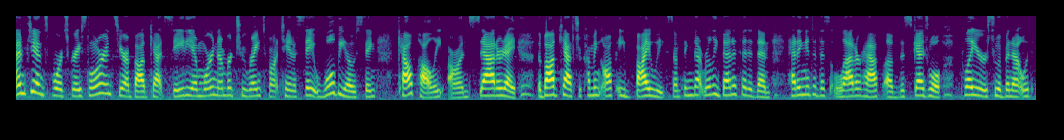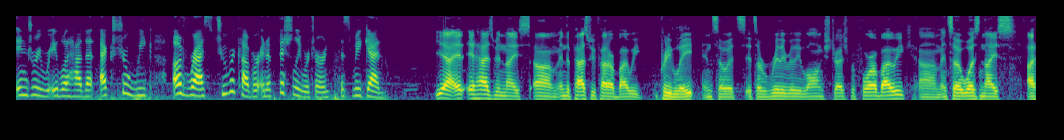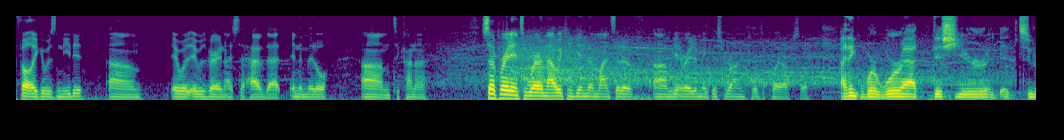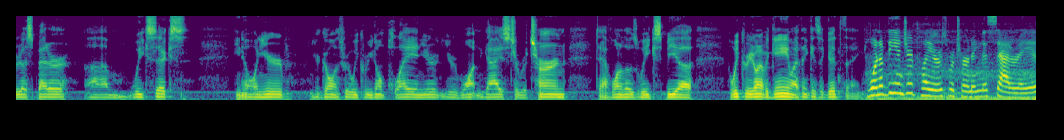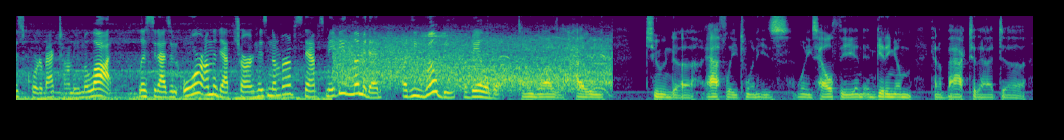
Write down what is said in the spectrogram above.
MTN Sports Grace Lawrence here at Bobcat Stadium, where number two ranked Montana State will be hosting Cal Poly on Saturday. The Bobcats are coming off a bye week, something that really benefited them heading into this latter half of the schedule. Players who have been out with injury were able to have that extra week of rest to recover and officially return this weekend. Yeah, it, it has been nice. Um, in the past, we've had our bye week pretty late, and so it's it's a really really long stretch before our bye week, um, and so it was nice. I felt like it was needed. Um, it was it was very nice to have that in the middle um, to kind of separate it into where now we can get into a mindset of um, getting ready to make this run towards the playoffs. So I think where we're at this year, it, it suited us better. Um, week six, you know, when you're you're going through a week where you don't play and you're you're wanting guys to return, to have one of those weeks be a a week where you don't have a game, I think is a good thing. One of the injured players returning this Saturday is quarterback Tommy Mellott. Listed as an or on the depth chart, his number of snaps may be limited, but he will be available. Tommy Mellott is a highly tuned uh, athlete when he's when he's healthy, and, and getting him kind of back to that uh,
